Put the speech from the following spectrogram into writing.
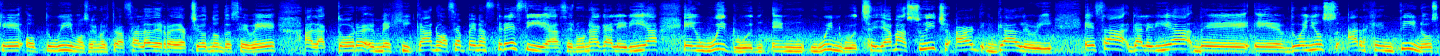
que obtuvimos en nuestra sala de redacción donde se ve al actor mexicano hace apenas tres días en una galería en Winwood, en Winwood. Se llama Switch Art Gallery. Esa galería de eh, dueños argentinos.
